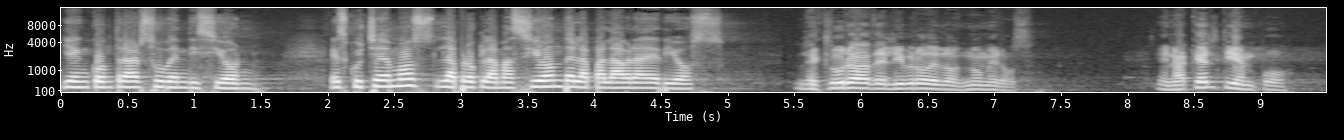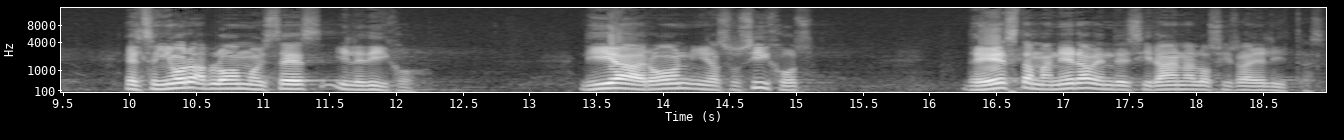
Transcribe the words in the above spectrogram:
y encontrar su bendición. Escuchemos la proclamación de la palabra de Dios. Lectura del libro de los números. En aquel tiempo, el Señor habló a Moisés y le dijo, Di a Aarón y a sus hijos, de esta manera bendecirán a los israelitas.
